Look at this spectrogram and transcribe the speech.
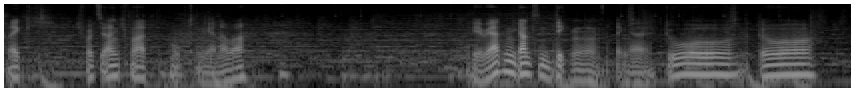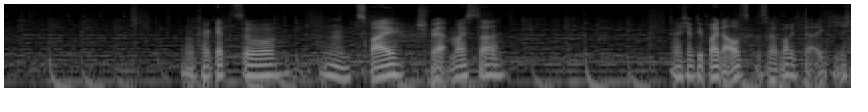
Dreck. Ich wollte sie eigentlich mal hoch trainieren, aber okay, wir die ganzen dicken Ringe. Du, du, und Kagetsu, hm, zwei Schwertmeister. Ja, ich habe die beide ausgerüstet. Was mache ich da eigentlich?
